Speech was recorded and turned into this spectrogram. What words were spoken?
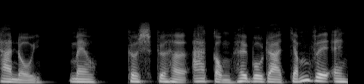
Hà Nội, mail, kushkha.hebora.vn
